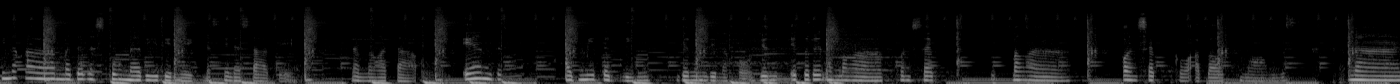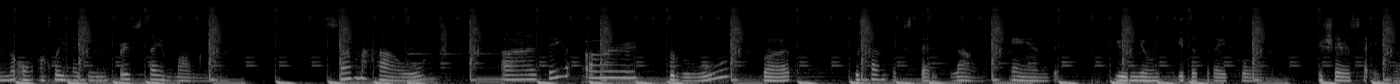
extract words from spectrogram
pinakamadalas kong naririnig na sinasabi ng mga tao. And admittedly, ganun din ako. Yun, ito rin ang mga concept, mga concept ko about moms na noong ako'y naging first time mom na, somehow, uh, they are true, but to some extent lang. And yun yung itatry ko i-share sa inyo.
